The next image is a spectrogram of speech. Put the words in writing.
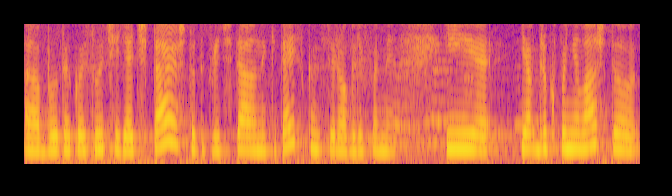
э, был такой случай, я читаю, что-то прочитала на китайском с иероглифами, и я вдруг поняла, что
